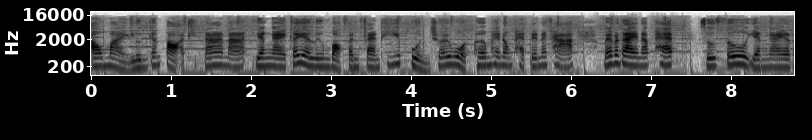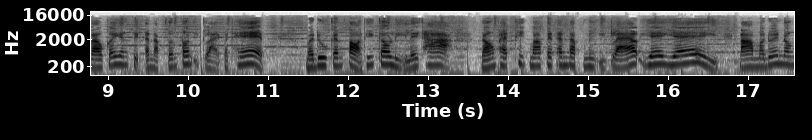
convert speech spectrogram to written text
เอาใหม่ลุ้นกันต่ออาทิตย์หน้านะ ยังไงก็อย่าลืมบอกแฟนๆที่ญี่ปุ่นช่วยโหวตเพิ่มให้น้องแพทด้วยนะคะ ไม่เป็นไรนะแพทสู้ๆยังไงเราก็ยังติดอันดับต้นๆอีกหลายประเทศ มาดูกันต่อที่เกาหลีเลยค่ะ น้องแพทริกมาเป็นอันดับหนึ่งอีกแล้ว เย้เย้ตามมาด้วยน้อง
